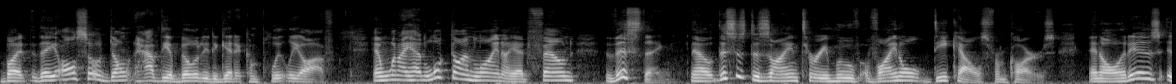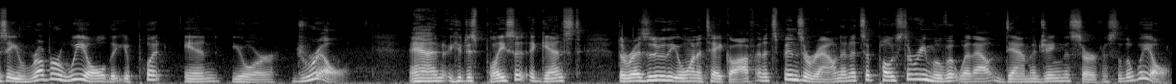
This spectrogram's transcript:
but they also don't have the ability to get it completely off. And when I had looked online, I had found this thing. Now, this is designed to remove vinyl decals from cars. And all it is is a rubber wheel that you put in your drill. And you just place it against the residue that you want to take off and it spins around and it's supposed to remove it without damaging the surface of the wheel.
